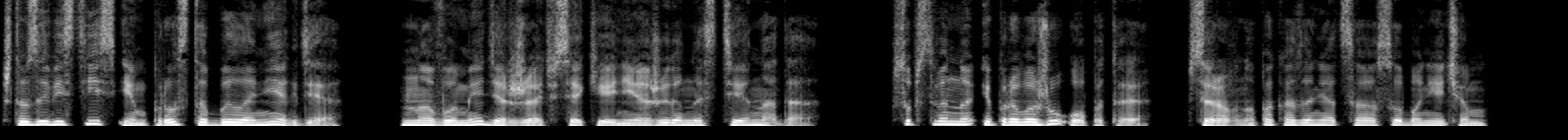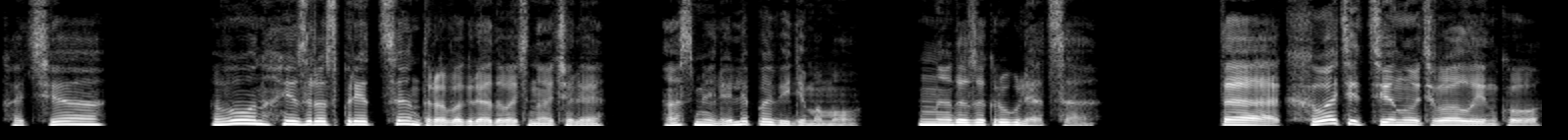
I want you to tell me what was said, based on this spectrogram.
что завестись им просто было негде, но в уме держать всякие неожиданности надо. Собственно, и провожу опыты, все равно пока заняться особо нечем. Хотя... Вон из распредцентра выглядывать начали, осмелели, по-видимому. Надо закругляться. «Так, хватит тянуть волынку.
